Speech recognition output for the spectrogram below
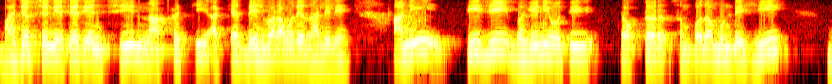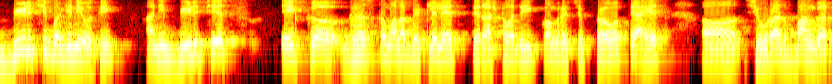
भाजपचे नेते आहेत यांची नाचक्की अख्ख्या देशभरामध्ये झालेली आहे. आणि ती जी भगिनी होती डॉक्टर संपदा मुंडे ही बीडची भगिनी होती. आणि बीडचेच एक ग्रहस्थ गृहस्थ मला भेटलेले आहेत. ते राष्ट्रवादी काँग्रेसचे प्रवक्ते आहेत शिवराज बांगर.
